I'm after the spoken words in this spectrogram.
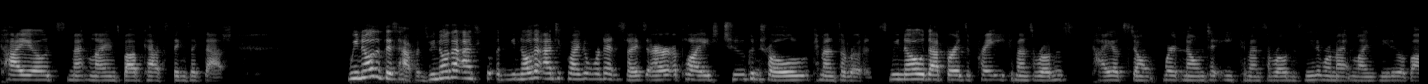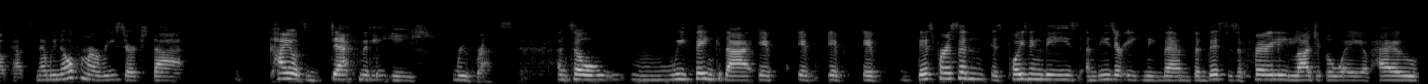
coyotes, mountain lions, bobcats, things like that we know that this happens. We know that anti, we know that anticoagulant rodenticides are applied to control commensal rodents. We know that birds of prey eat commensal rodents. Coyotes don't weren't known to eat commensal rodents. Neither were mountain lions. Neither were bobcats. Now we know from our research that coyotes definitely eat roof rats, and so we think that if if if if this person is poisoning these and these are eating them, then this is a fairly logical way of how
